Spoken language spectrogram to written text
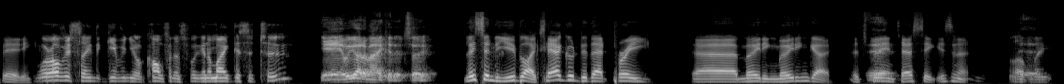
Fair dinkum. we're obviously giving you a confidence. We're going to make this a two. Yeah, we got to make it a two. Listen to you blokes. How good did that pre uh, meeting meeting go? It's Yeah. fantastic, isn't it? Lovely.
